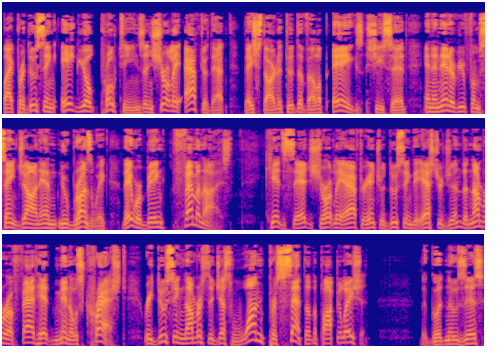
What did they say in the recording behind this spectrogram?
by producing egg yolk proteins, and shortly after that, they started to develop eggs, she said. In an interview from St. John and New Brunswick, they were being feminized. Kidd said shortly after introducing the estrogen, the number of fathead minnows crashed, reducing numbers to just 1% of the population. The good news is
